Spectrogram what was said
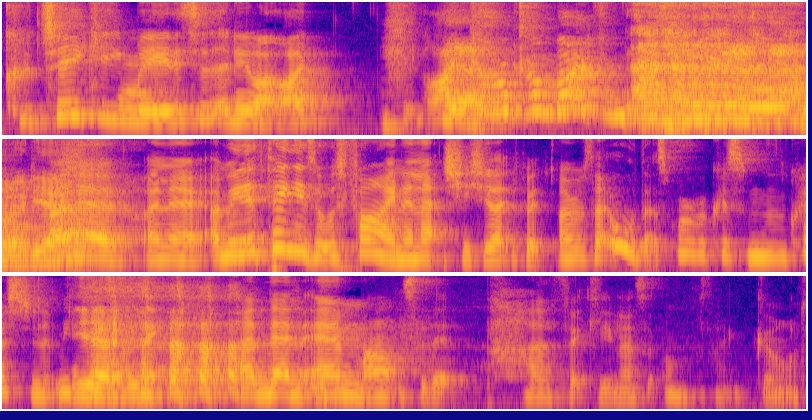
critiquing me. This is, and you're like, I. I Yeah. can't come back from that. Awkward. Yeah. I know, I know. I mean, the thing is, it was fine, and actually, she liked it. But I was like, "Oh, that's more of a criticism than a question." Let me. Yeah. Think. And then Em answered it perfectly, and I was like, "Oh, thank God."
